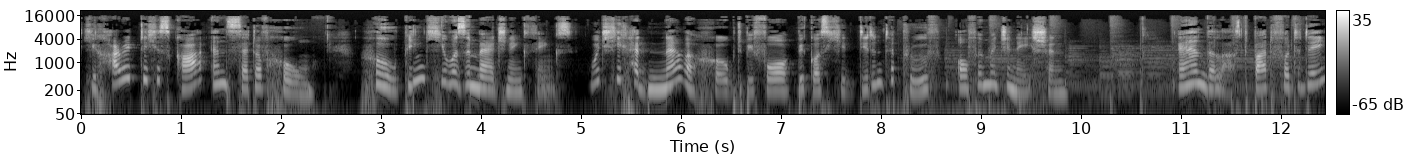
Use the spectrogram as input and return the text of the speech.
He hurried to his car and set off home, hoping he was imagining things, which he had never hoped before because he didn't approve of imagination. And the last part for today.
